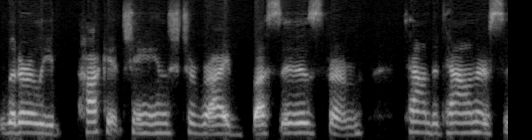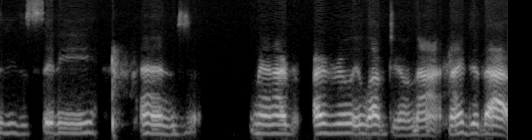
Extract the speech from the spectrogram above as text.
literally pocket change to ride buses from town to town or city to city. And man i i really love doing that and i did that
